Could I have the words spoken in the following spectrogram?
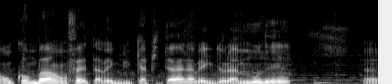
on combat en fait avec du capital, avec de la monnaie, euh,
